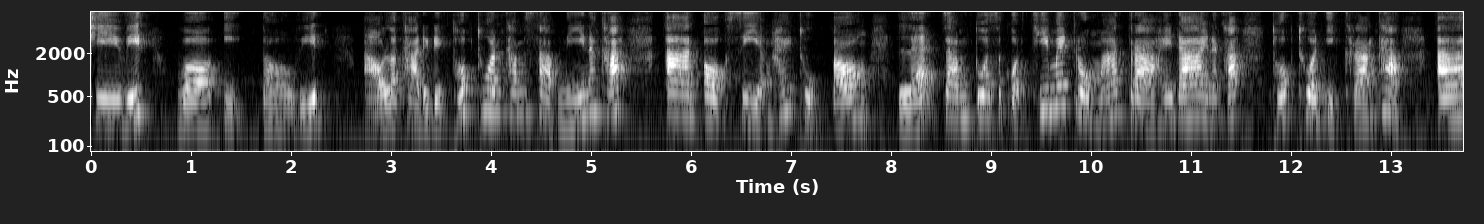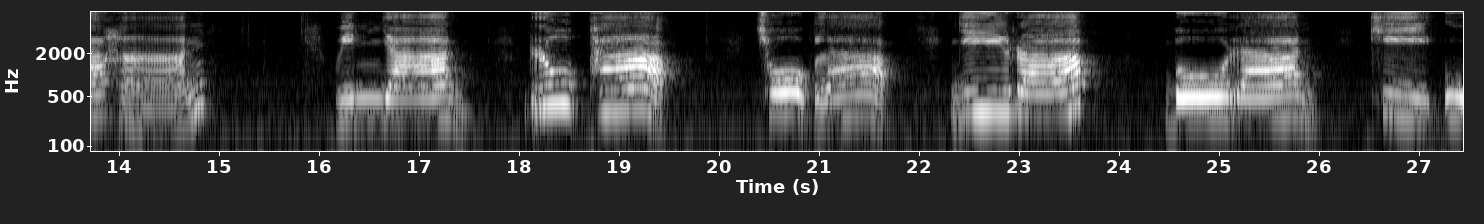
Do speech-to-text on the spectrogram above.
ชีวิตวออิตอวิทย์ เอาละค่ะเด็กๆ ทบทวนคำศัพท์นี้นะคะ อ่านออกเสียงให้ถูกต้อง และจำตัวสะกดที่ไม่ตรงมาตราให้ได้นะคะ ทบทวนอีกครั้งค่ะ อาหาร วิญญาณ รูปภาพ โชคลาภยีราฟโบราณ ขี่อู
